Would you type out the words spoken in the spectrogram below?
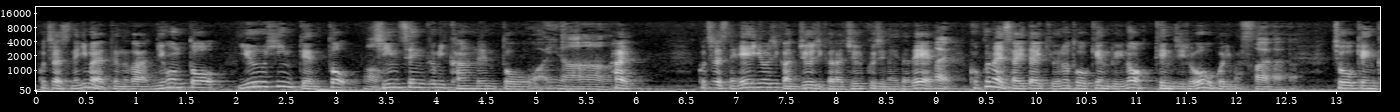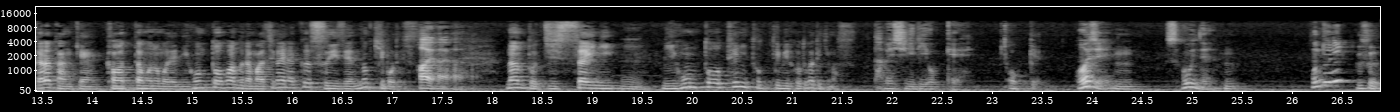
こちらですね今やってるのが日本刀夕品店とうん。新選組関連刀。うわいいな。はいこちらですね営業時間10時から19時の間で、はい。国内最大級の刀剣類の展示量を誇ります。はいはいはい。長剣から短剣変わったものまで日本刀ファンなら間違いなく垂涎の規模です。はいはいはいはい。なんと実際にうん。日本刀を手に取ってみることができます。試し切り OK OK マジ？うん。すごいね。うん。本当に？嘘よ。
